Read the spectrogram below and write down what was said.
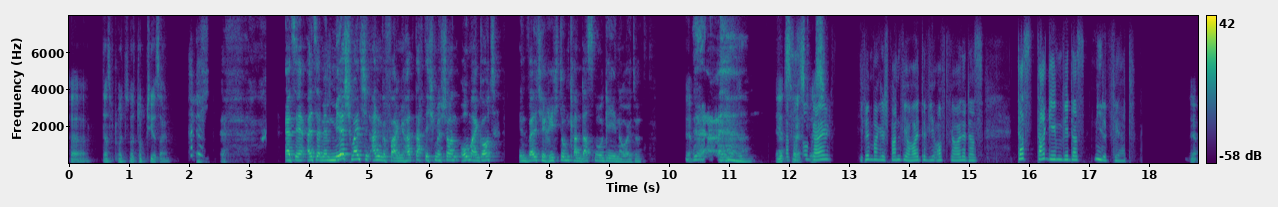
Äh, das wird heute unser Top-Tier sein. Als er, als er mit Meerschweinchen angefangen hat, dachte ich mir schon, oh mein Gott, in welche Richtung kann das nur gehen heute? Ja. Jetzt das ist so geil. Ich bin mal gespannt, wie heute, wie oft wir heute das, das, da geben wir das Nilpferd. Ja.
